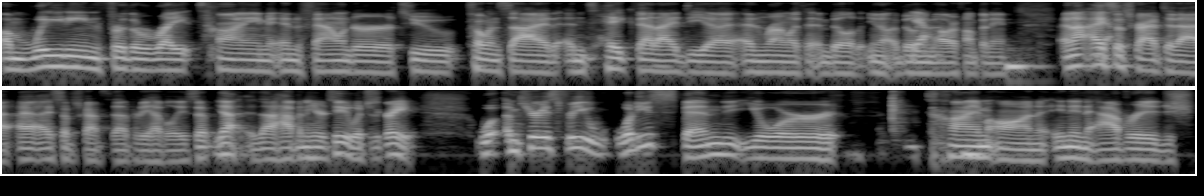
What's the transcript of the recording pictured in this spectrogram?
i'm waiting for the right time and founder to coincide and take that idea and run with it and build you know a billion yeah. dollar company and I, yeah. I, subscribe to that I, I subscribe to that pretty heavily so yeah that happened here too which is great i'm curious for you what do you spend your time on in an average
